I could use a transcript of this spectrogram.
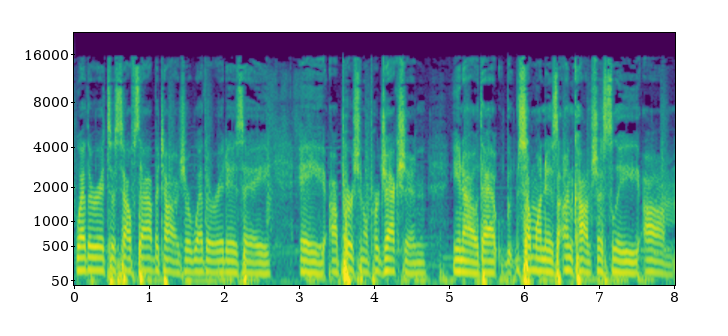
whether it's a self sabotage or whether it is a, a, a personal projection, you know, that someone is unconsciously um,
